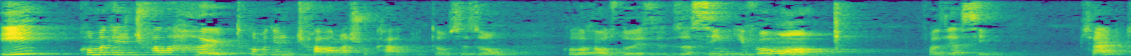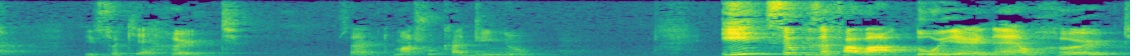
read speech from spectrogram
E como é que a gente fala hurt? Como é que a gente fala machucado? Então, vocês vão colocar os dois dedos assim e vão, ó, fazer assim, certo? Isso aqui é hurt, certo? Machucadinho. E se eu quiser falar doer, né, o hurt,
